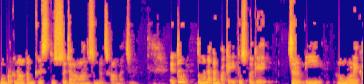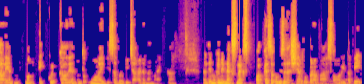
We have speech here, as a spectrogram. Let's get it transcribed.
memperkenalkan Kristus secara langsung dan segala macam. Itu Tuhan akan pakai itu sebagai journey memulai kalian, mengequip kalian untuk mulai bisa berbicara dengan mereka. Nanti mungkin di next next podcast aku bisa share beberapa story, tapi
